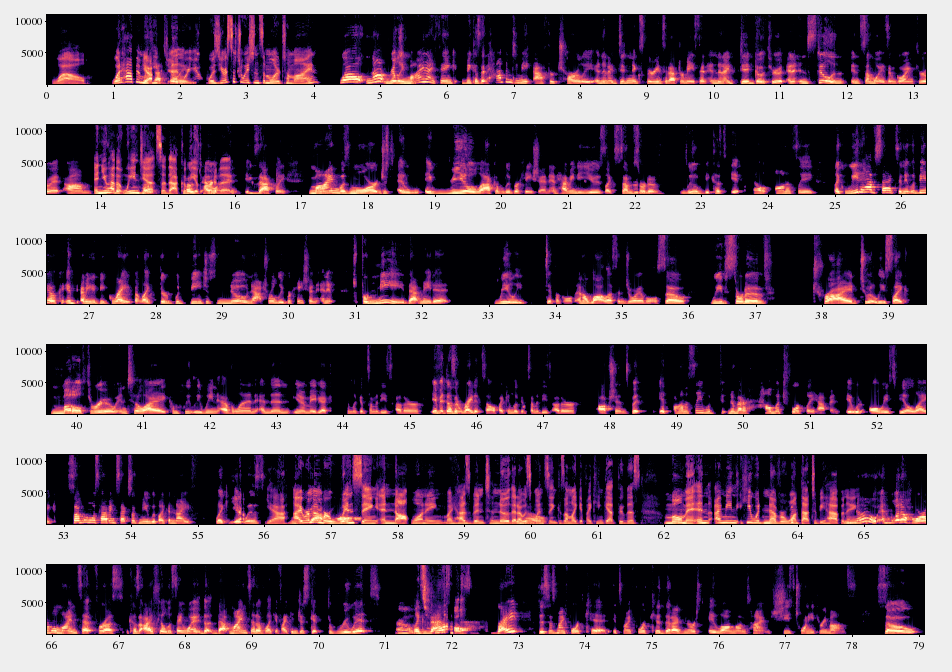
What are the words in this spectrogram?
Wow. What happened with yeah, you jen? really... you, was your situation similar to mine well, not really. Mine, I think, because it happened to me after Charlie, and then I didn't experience it after Mason, and then I did go through it, and, and still, in in some ways, I'm going through it. Um, and you haven't weaned post, yet, so that could be a part of it. Exactly. Mine was more just a, a real lack of lubrication and having to use like some mm-hmm. sort of lube because it felt honestly like we'd have sex and it would be okay. It, I mean, it'd be great, but like there would be just no natural lubrication, and it for me that made it really difficult and a lot less enjoyable. So we've sort of tried to at least like muddle through until I completely wean Evelyn. And then, you know, maybe I can look at some of these other, if it doesn't write itself, I can look at some of these other options. But it honestly would, no matter how much foreplay happened, it would always feel like someone was having sex with me with like a knife like yeah. it was. Yeah. I remember wincing and not wanting my husband to know that I was wincing because I'm like, if I can get through this moment. And I mean, he would never want that to be happening. No. And what a horrible mindset for us because I feel the same way. The, that mindset of like, if I can just get through it, oh, like that's right. This is my fourth kid. It's my fourth kid that I've nursed a long, long time. She's 23 months. So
